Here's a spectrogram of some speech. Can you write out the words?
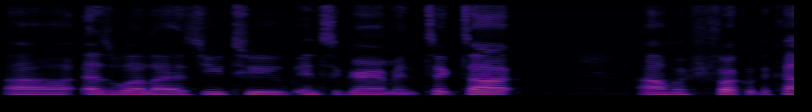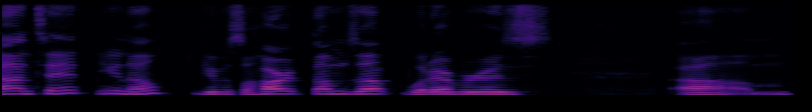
uh, as well as YouTube, Instagram, and TikTok. Um, if you fuck with the content, you know, give us a heart, thumbs up, whatever is um,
